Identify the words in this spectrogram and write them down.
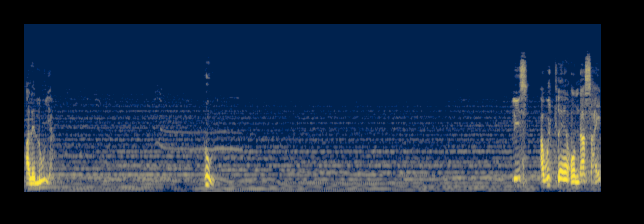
Hallelujah. Are we clear on that side?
